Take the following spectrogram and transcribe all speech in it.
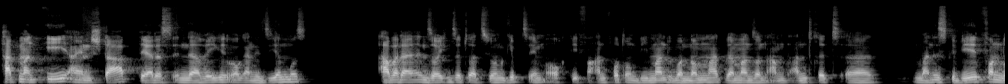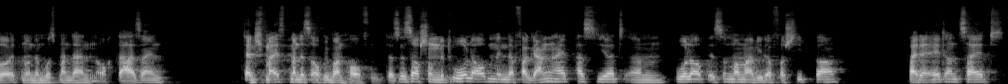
hat man eh einen Stab, der das in der Regel organisieren muss. Aber da in solchen Situationen gibt es eben auch die Verantwortung, die man übernommen hat, wenn man so ein Amt antritt. Man ist gewählt von Leuten und dann muss man dann auch da sein. Dann schmeißt man das auch über den Haufen. Das ist auch schon mit Urlauben in der Vergangenheit passiert. Ähm, Urlaub ist immer mal wieder verschiebbar. Bei der Elternzeit,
